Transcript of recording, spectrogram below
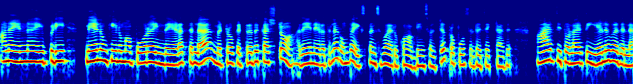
ஆனால் என்ன இப்படி மேலும் கீழுமா போகிற இந்த இடத்துல மெட்ரோ கட்டுறது கஷ்டம். அதே நேரத்தில் ரொம்ப எக்ஸ்பென்சிவாக இருக்கும் அப்படின்னு சொல்லிட்டு ப்ரொபோசல் ரிஜெக்ட் ஆகுது. ஆயிரத்தி தொள்ளாயிரத்தி எழுபதில்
